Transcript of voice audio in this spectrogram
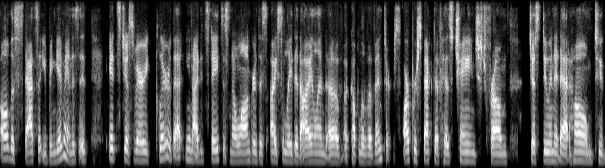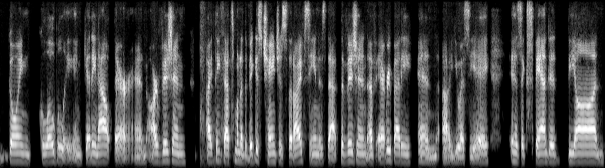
all the stats that you've been giving is it it's just very clear that united states is no longer this isolated island of a couple of eventers our perspective has changed from just doing it at home to going globally and getting out there. And our vision i think that's one of the biggest changes that i've seen is that the vision of everybody in uh, usea has expanded beyond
